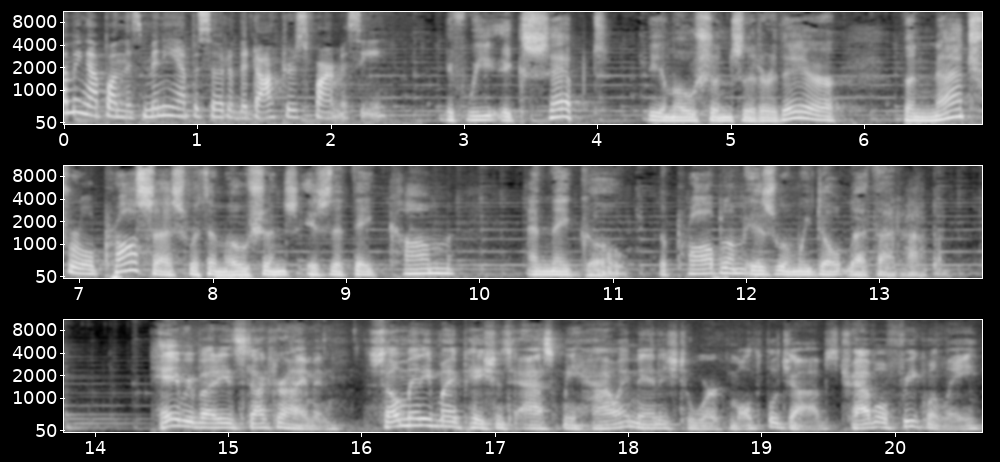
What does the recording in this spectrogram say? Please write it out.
coming up on this mini episode of The Doctor's Pharmacy. If we accept the emotions that are there, the natural process with emotions is that they come and they go. The problem is when we don't let that happen. Hey, everybody, it's Dr. Hyman. So many of my patients ask me how I manage to work multiple jobs, travel frequently,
